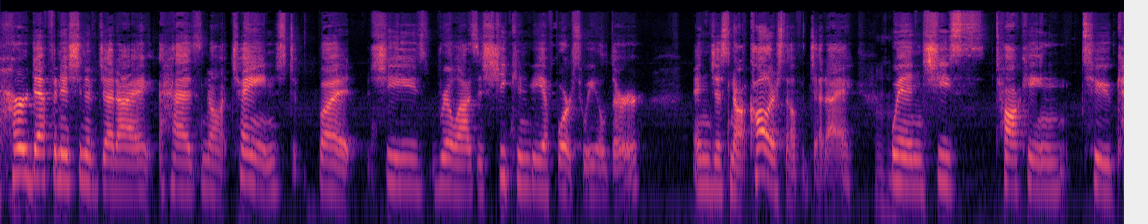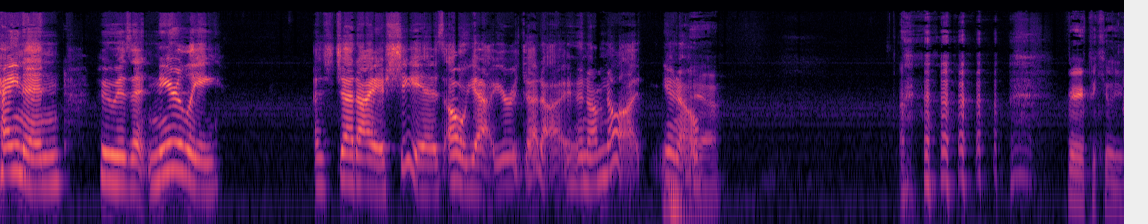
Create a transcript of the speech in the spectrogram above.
her definition of Jedi has not changed, but she realizes she can be a Force wielder and just not call herself a Jedi. Mhm. When she's talking to Kanan, who isn't nearly as Jedi as she is, oh yeah, you're a Jedi, and I'm not. You know, yeah. Very peculiar.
